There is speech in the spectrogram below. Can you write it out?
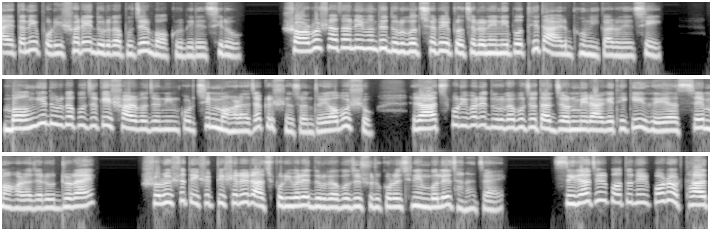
আয়তনে পরিসরে দুর্গাপুজোর বক্র বেড়েছিল সর্বসাধারণের মধ্যে দুর্গোৎসবের প্রচলনের নেপথ্যে তার ভূমিকা রয়েছে। বঙ্গে দুর্গাপুজোকে সার্বজনীন করছেন মহারাজা কৃষ্ণচন্দ্র অবশ্য রাজ পরিবারে দুর্গাপুজো তার জন্মের আগে থেকেই হয়ে আসছে মহারাজা রুদ্র রায়। ষোলোশো তেষট্টি সালে রাজ পরিবারের দুর্গাপুজো শুরু করেছিলেন বলে জানা যায়। সিরাজের পতনের পর অর্থাৎ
